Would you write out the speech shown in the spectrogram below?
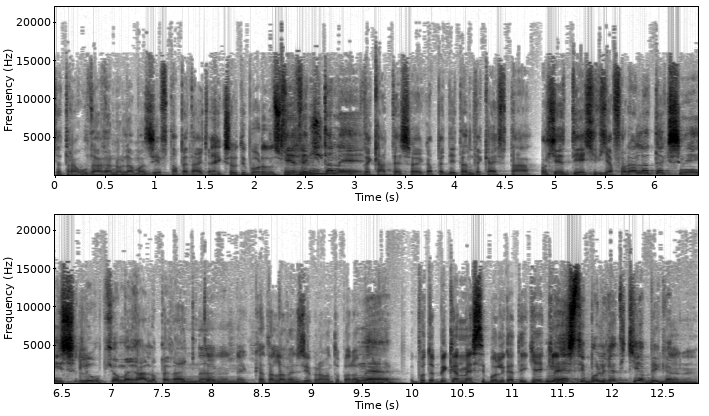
Και τραγουδάγαν όλα μαζί 7 παιδάκια. Έξω από την πόρτα του Και σπιτιού δεν σου. ήταν 14-15, ήταν 17. Όχι ότι έχει διαφορά, αλλά εντάξει, είναι- είσαι λίγο πιο μεγάλο παιδάκι. Ναι, Το- ναι, ναι. Καταλαβαίνεις δύο πράγματα παραπάνω. Ναι. Οπότε μπήκαν μέσα στην πολυκατοικία και. Ναι, στην πολυκατοικία μπήκαν. Ναι, ναι.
